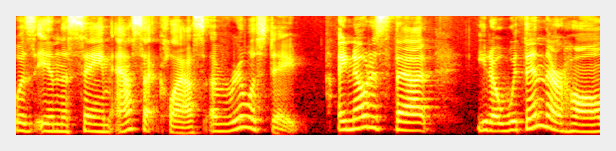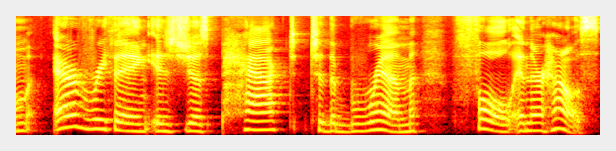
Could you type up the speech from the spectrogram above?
was in the same asset class of real estate. I noticed that you know, within their home, everything is just packed to the brim full in their house.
